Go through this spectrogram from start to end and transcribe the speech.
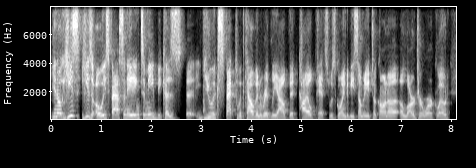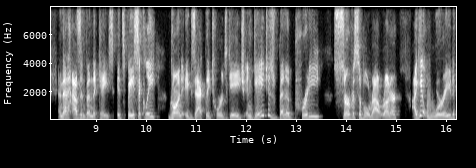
You know, he's he's always fascinating to me because uh, you expect with Calvin Ridley out that Kyle Pitts was going to be somebody who took on a, a larger workload, and that hasn't been the case. It's basically gone exactly towards Gage, and Gage has been a pretty serviceable route runner. I get worried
